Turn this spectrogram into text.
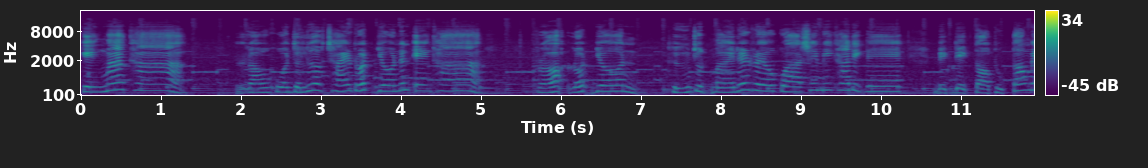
เก่งมากค่ะ เราควรจะเลือกใช้รถยนต์นั่นเองค่ะ เพราะรถยนต์ถึงจุดหมายได้เร็วกว่าใช่ไหมคะเด็กๆ เด็กๆ ตอบถูกต้องไหม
